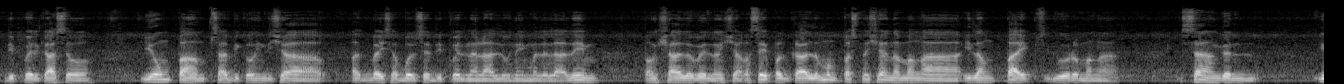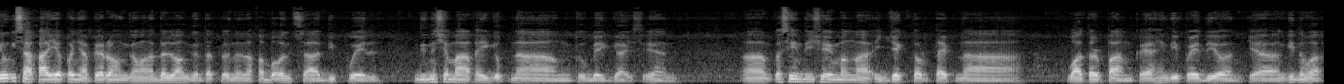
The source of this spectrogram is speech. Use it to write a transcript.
deep well. Kaso, yung pump, sabi ko, hindi siya advisable sa deep well na lalo na yung malalalim. Pang shallow well lang siya. Kasi pagka lumampas na siya ng mga ilang pipe, siguro mga isa hanggang, yung isa kaya pa niya, pero hanggang mga dalawang hanggang tatlo na nakabaon sa deep well, hindi na siya makakahigop ng tubig guys. Ayan. Um, kasi hindi siya yung mga ejector type na water pump kaya hindi pwede yon kaya ang ginawa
